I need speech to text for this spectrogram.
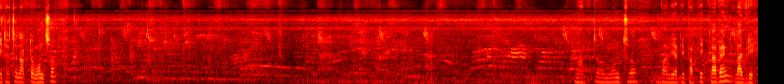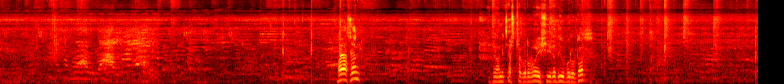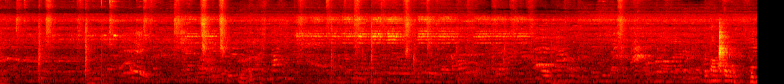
এটা হচ্ছে নাট্যমঞ্চ। নাট্যমঞ্চ, Baliati public club and library. ভাই এখন আমি চেষ্টা করব এই সিঁড়িটা দিয়ে উপরে ওঠার।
